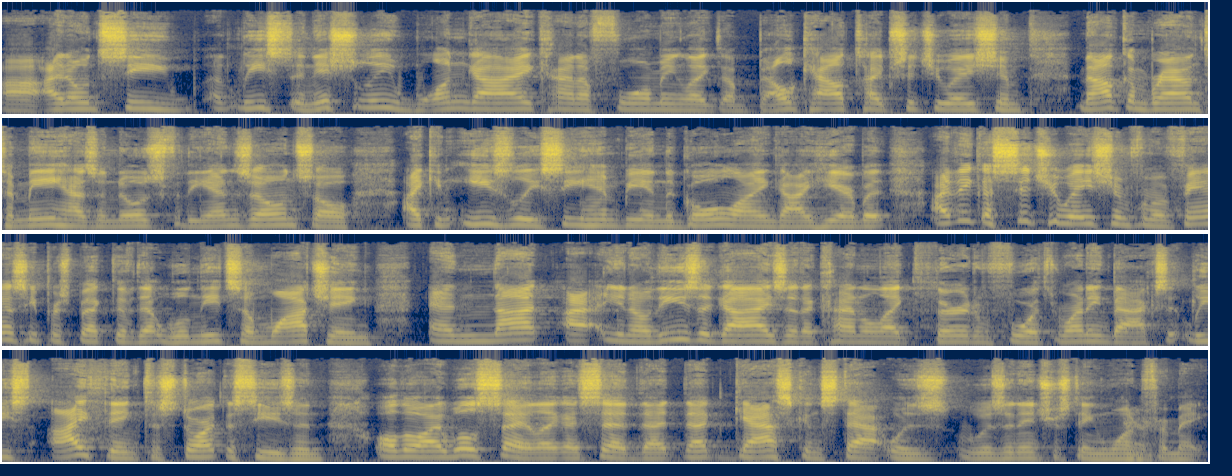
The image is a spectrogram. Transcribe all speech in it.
Uh, I don't see, at least initially, one guy kind of forming like a bell cow type situation. Malcolm Brown, to me, has a nose for the end zone, so I can easily see him being the goal line guy here. But I think a situation from a fantasy perspective that will need some watching and not, uh, you know, these are guys that are kind of like third and fourth running backs, at least I think, to start the season. Although I will say, like I said, that, that Gaskin stat was, was an interesting one for me.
